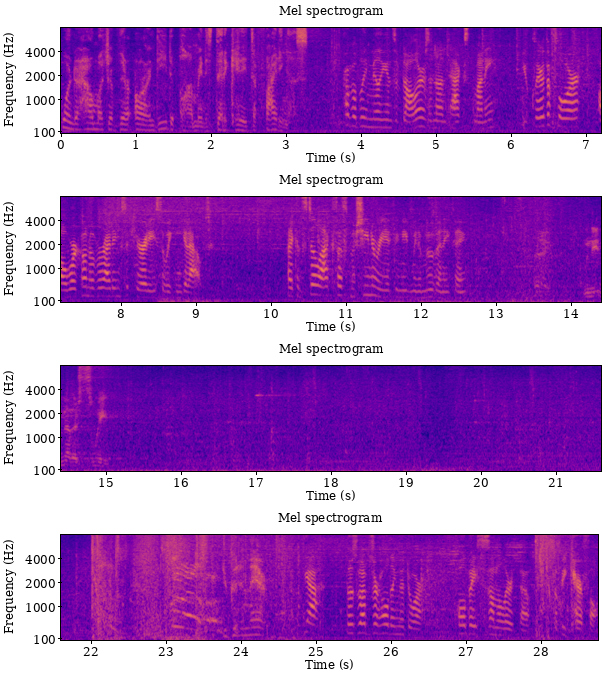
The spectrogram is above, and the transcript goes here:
Wonder how much of their R&D department is dedicated to fighting us. Probably millions of dollars in untaxed money. You clear the floor, I'll work on overriding security so we can get out. I can still access machinery if you need me to move anything. Hey, we need another sweep. Good in there? Yeah, those webs are holding the door. Whole base is on alert though, so be careful.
